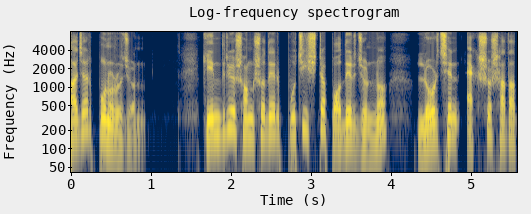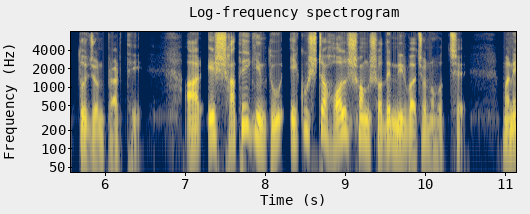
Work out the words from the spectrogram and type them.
হাজার পনেরো জন। কেন্দ্রীয় সংসদের পঁচিশটা পদের জন্য লড়ছেন একশো সাতাত্তর জন প্রার্থী। আর এর সাথেই কিন্তু একুশটা হল সংসদের নির্বাচনও হচ্ছে। মানে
